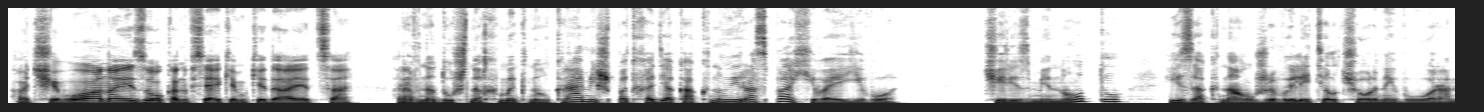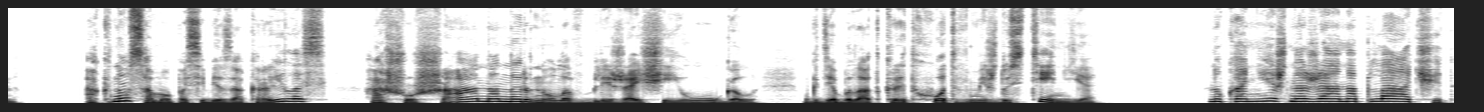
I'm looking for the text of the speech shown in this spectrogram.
А чего она из окон всяким кидается?» Равнодушно хмыкнул Крамиш, подходя к окну и распахивая его. Через минуту из окна уже вылетел черный ворон. Окно само по себе закрылось, а Шушана нырнула в ближайший угол, где был открыт ход в междустенье. «Ну, конечно же, она плачет.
